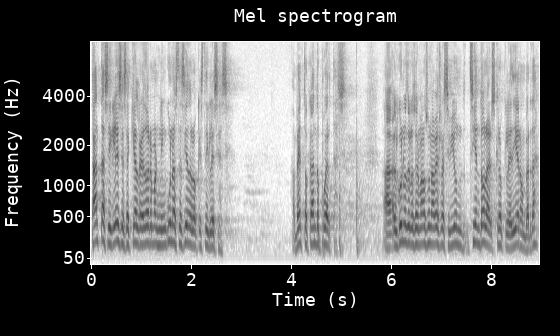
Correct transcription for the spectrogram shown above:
Tantas iglesias aquí alrededor, hermanos, ninguna está haciendo lo que esta iglesia hace. Amén, tocando puertas. Algunos de los hermanos una vez recibió un 100 dólares, creo que le dieron, ¿verdad?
